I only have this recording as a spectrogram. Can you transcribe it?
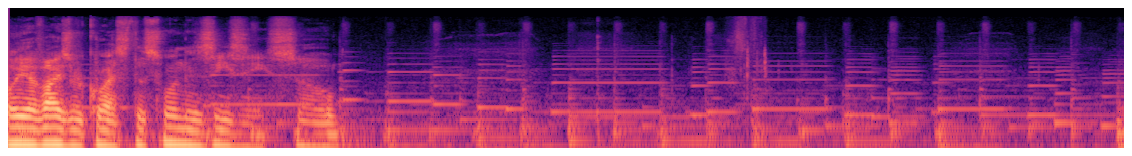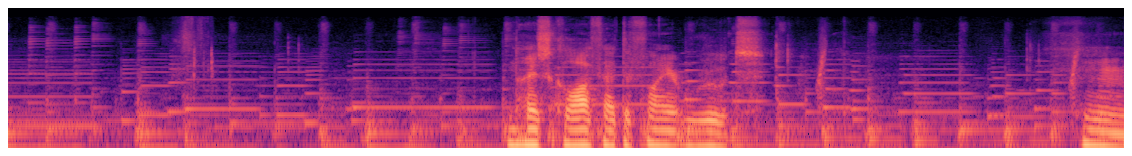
Oh yeah, Vi's request. This one is easy, so Nice cloth at Defiant Roots. Hmm.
